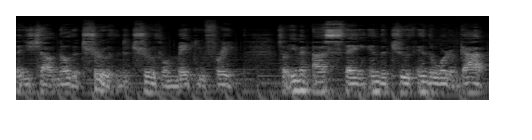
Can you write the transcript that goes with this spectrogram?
that you shall know the truth, and the truth will make you free. So even us staying in the truth, in the Word of God,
